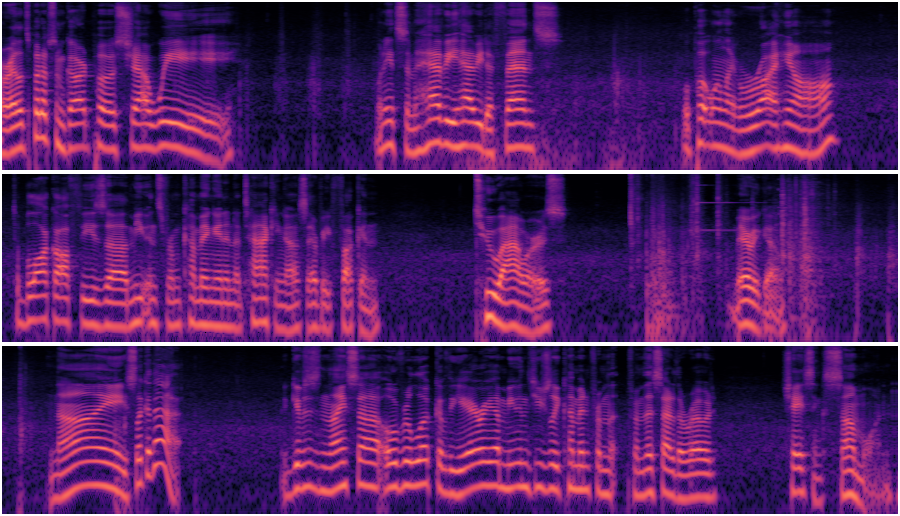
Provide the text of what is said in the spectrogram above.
Alright, let's put up some guard posts, shall we? We need some heavy, heavy defense. We'll put one like right here to block off these uh, mutants from coming in and attacking us every fucking two hours. There we go. Nice. Look at that. It gives us a nice uh, overlook of the area. Mutants usually come in from the, from this side of the road chasing someone.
